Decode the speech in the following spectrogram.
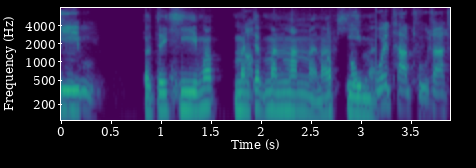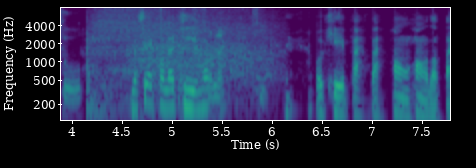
คครีรีมมเราเจอครีมครับมันจะมันๆหน่อยนะครับครีมอะ เอาไว้ทาถูทาถูไม่ใช่คนละครีมครับ คนละครีมโอเคไปไปห้องห้องต่อไป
